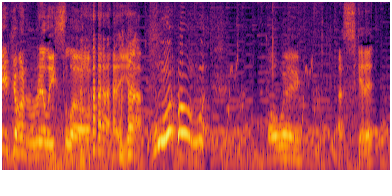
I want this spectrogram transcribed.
You're going really slow. yeah. Woohoo! Go away. A skid it.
